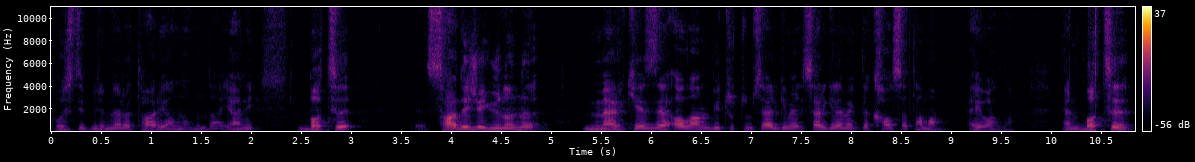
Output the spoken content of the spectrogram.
pozitif bilimler ve tarih anlamında. Yani Batı e, sadece Yunan'ı merkeze alan bir tutum sergime, sergilemekle kalsa tamam eyvallah. Yani Batı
